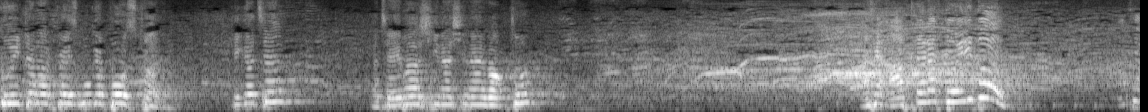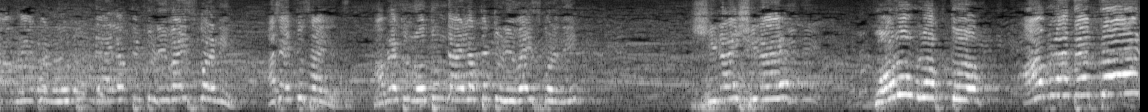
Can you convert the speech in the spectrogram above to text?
টুইটার আর ফেসবুকে পোস্ট হয়। ঠিক আছে? আচ্ছা এবার সিনা সিনায় রক্ত। আচ্ছা আপনারা তৈরি তো? আচ্ছা আমরা এখন নতুন ডায়লগটা একটু রিভাইজ করে নিই। আচ্ছা একটু সাইলেন্স আমরা একটু নতুন ডায়লগটা একটু রিভাইজ করে নিই। শিরায় শিরায় গরম রক্ত। আমরা দেবতার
